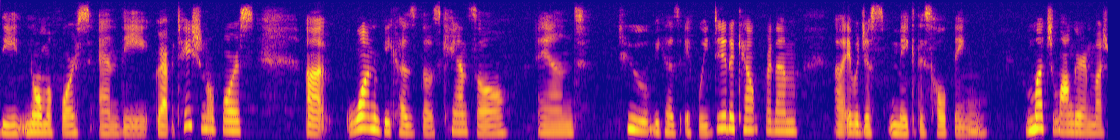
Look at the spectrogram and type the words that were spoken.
the normal force and the gravitational force. Uh, one, because those cancel, and two, because if we did account for them, uh, it would just make this whole thing much longer and much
